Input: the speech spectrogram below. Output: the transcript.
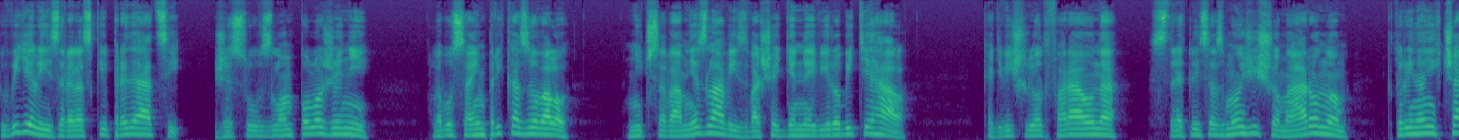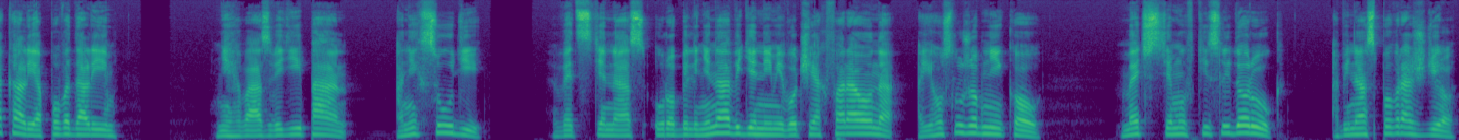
Tu videli izraelskí predáci, že sú v zlom položení, lebo sa im prikazovalo, nič sa vám nezláví z vašej dennej výroby tehál. Keď vyšli od faraóna, Stretli sa s Mojžišom a Áronom, ktorí na nich čakali a povedali im, nech vás vidí pán a nech súdi. Veď ste nás urobili nenávidenými v očiach faraóna a jeho služobníkov. Meč ste mu vtisli do rúk, aby nás povraždil.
